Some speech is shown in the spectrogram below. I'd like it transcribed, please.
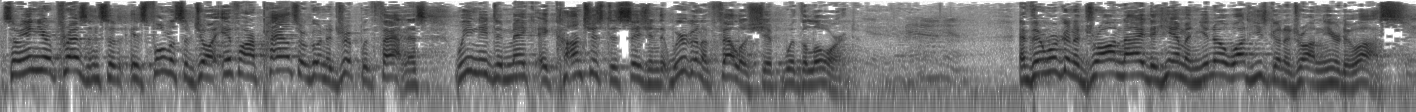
So, in your presence is fullness of joy. If our paths are going to drip with fatness, we need to make a conscious decision that we're going to fellowship with the Lord. And then we're going to draw nigh to Him, and you know what? He's going to draw near to us.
